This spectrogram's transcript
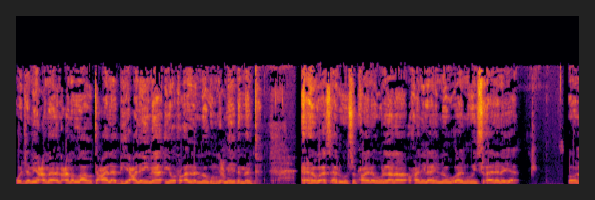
wa jamiica maa ancama allaahu tacaala bihi calaynaa iyo wuxuu alla noogu nicmeeyey dhammaantood wa as'aluhu subxaanahu lanaa waxaan ilaahay way su'aalanayaa oon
